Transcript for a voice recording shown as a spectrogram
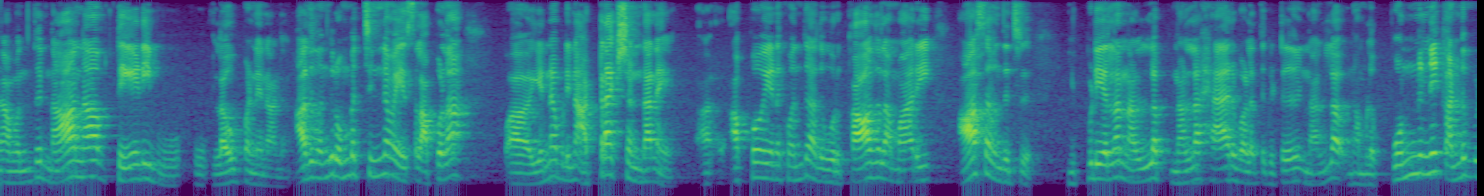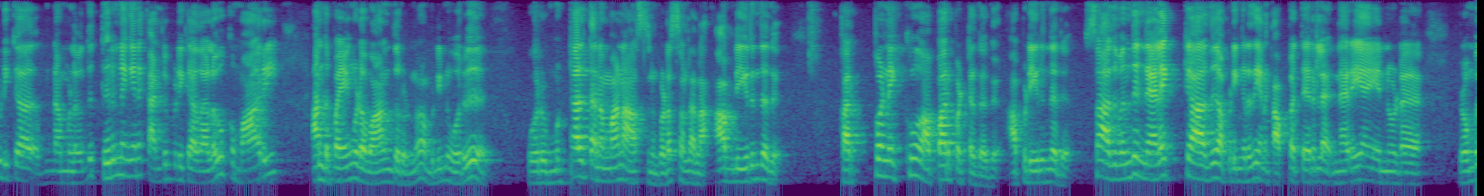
நான் வந்து நானா தேடி லவ் பண்ணேன் நான். அது வந்து ரொம்ப சின்ன வயசுல அப்போலாம் என்ன அப்படின்னா அட்ராக்ஷன் தானே. அப்போ எனக்கு வந்து அது ஒரு காதலை மாறி ஆசை வந்துச்சு. இப்படியெல்லாம் நல்ல நல்ல ஹேர் வளர்த்துக்கிட்டு நல்லா நம்மளை பொண்ணுன்னே கண்டுபிடிக்கா நம்மளை வந்து திருநங்கைன்னு கண்டுபிடிக்காத அளவுக்கு மாறி அந்த பையன் கூட வாழ்ந்துடணும் அப்படின்னு ஒரு ஒரு முட்டாள்தனமான ஆசைன்னு கூட சொல்லலாம். அப்படி இருந்தது. கற்பனைக்கும் அப்பாற்பட்டது அது. அப்படி இருந்தது. ஸோ அது வந்து நிலைக்காது அப்படிங்கிறது எனக்கு அப்போ தெரில நிறைய என்னோட ரொம்ப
